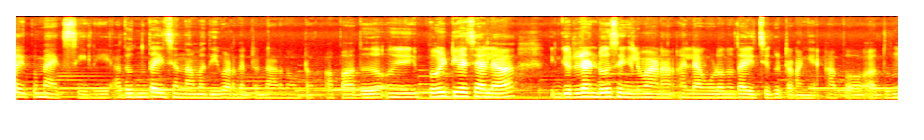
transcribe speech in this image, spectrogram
ടൈപ്പ് മാക്സിയിൽ അതൊന്നും തയ്ച്ചു തന്നാൽ മതി പറഞ്ഞിട്ടുണ്ടായിരുന്നു കേട്ടോ. അപ്പോൾ അത് ഇപ്പോൾ വെട്ടി വെച്ചാൽ എനിക്കൊരു രണ്ട് ദിവസമെങ്കിലും വേണം എല്ലാം കൂടെ ഒന്ന് തയ്ച്ച് കിട്ടണമെങ്കിൽ. അപ്പോൾ അതും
